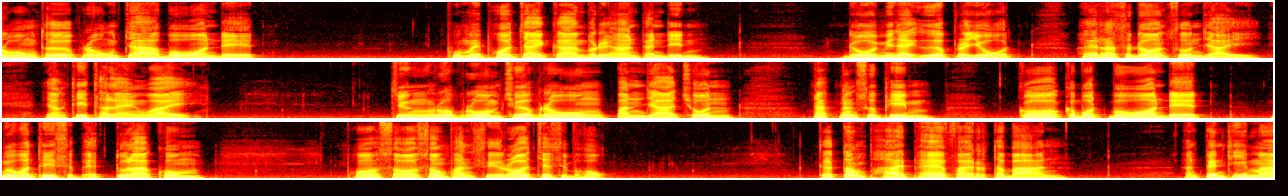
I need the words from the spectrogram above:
รวงเธอพระองค์เจ้าบวรเดชผู้ไม่พอใจการบริหารแผ่นดิน โดยไม่ได้เอื้อประโยชน์ให้ราษฎรส่วนใหญ่อย่างที่ถแถลงไว้ จึงรวบรวมเชื้อพระวงศ์ปัญญาชน นักหนังสือพิมพ์ ก่อกบฏบวรเดชเมื่อวันที่ 11 ตุลาคม พศ 2476 แต่ต้องพ่ายแพ้ฝ่ายรัฐบาล อันเป็นที่มา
